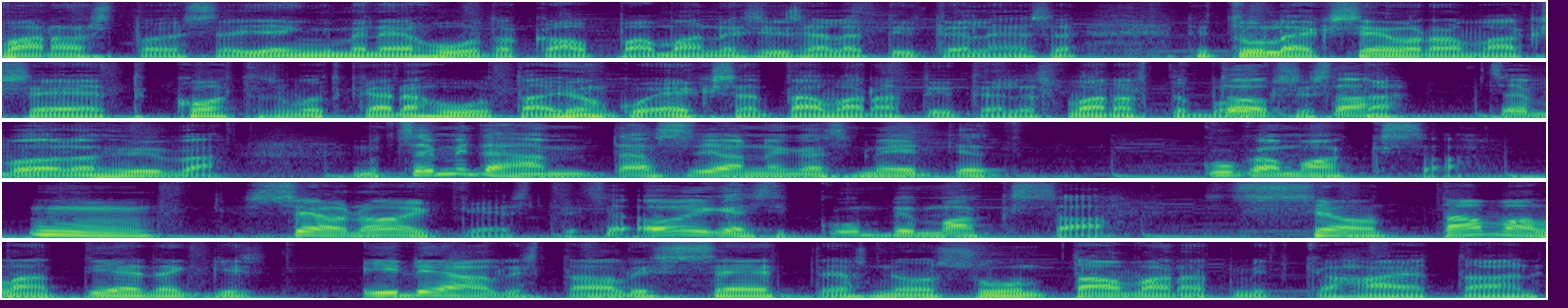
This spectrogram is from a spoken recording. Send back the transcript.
varastoissa ja jengi menee huutokauppaamaan ne sisällöt itsellensä. Niin tuleeko seuraavaksi se, että kohta sä voit käydä huutaa jonkun eksän tavarat itsellesi varastoboksista? Totta, se voi olla hyvä. Mutta se mitä hän tässä Jannen kanssa miettii, että kuka maksaa? Mm, se on oikeesti. Se oikeasti kumpi maksaa? se on tavallaan tietenkin, ideaalista olisi se, että jos ne on sun tavarat, mitkä haetaan,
